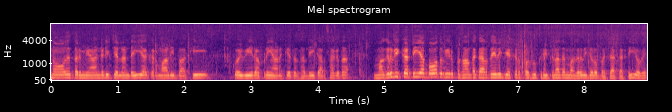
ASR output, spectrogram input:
9 ਦੇ ਦਰਮਿਆਨ ਜਿਹੜੀ ਚੱਲਣ ਡਈ ਆ ਕਰਮਾਂ ਵਾਲੀ ਬਾਕੀ ਕੋਈ ਵੀਰ ਆਪਣੀ ਆਣ ਕੇ ਤਸੱਲੀ ਕਰ ਸਕਦਾ। ਮਗਰ ਵੀ ਕੱਟੀ ਆ ਬਹੁਤ ਵੀਰ ਪਸੰਦ ਕਰਦੇ ਵੀ ਜੇਕਰ ਪਸ਼ੂ ਖਰੀਦਣਾ ਤੇ ਮਗਰ ਵੀ ਚਲੋ ਬੱਚਾ ਕੱਟੀ ਹੋਵੇ।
